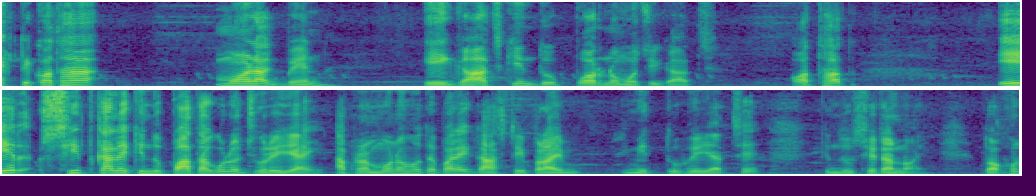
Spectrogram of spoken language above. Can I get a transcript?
একটি কথা মনে রাখবেন, এই গাছ কিন্তু পর্ণমোচী গাছ, অর্থাৎ এর শীতকালে কিন্তু পাতাগুলো ঝরে যায়। আপনার মনে হতে পারে গাছটি প্রায় মৃত্যু হয়ে যাচ্ছে, কিন্তু সেটা নয়। তখন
